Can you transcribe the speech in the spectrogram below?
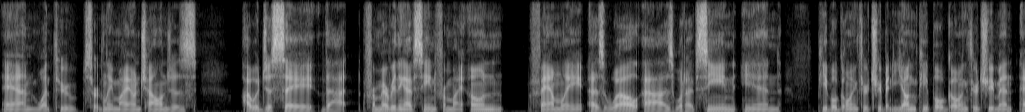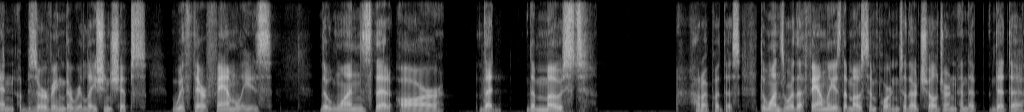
and went through certainly my own challenges. I would just say that from everything I've seen from my own family, as well as what I've seen in people going through treatment, young people going through treatment and observing the relationships with their families, the ones that are that the most how do I put this? The ones where the family is the most important to their children and that that the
